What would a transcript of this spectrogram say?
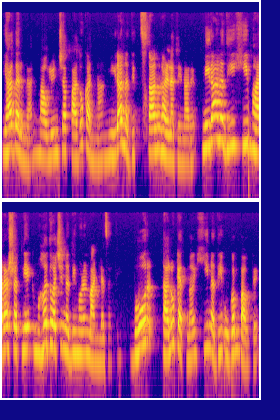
या दरम्यान माऊलींच्या पादुकांना नीरा नदीत स्नान घालण्यात येणार आहे. नीरा नदी ही महाराष्ट्रातली एक महत्वाची नदी म्हणून मानल्या जाते. भोर तालुक्यातनं ही नदी उगम पावते.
